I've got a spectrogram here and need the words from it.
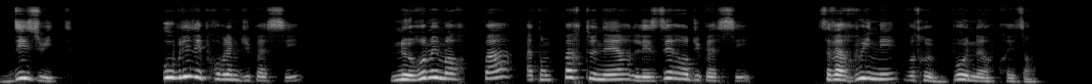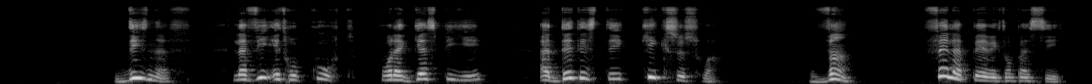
18. Oublie les problèmes du passé. Ne remémore pas à ton partenaire les erreurs du passé. Ça va ruiner votre bonheur présent. 19. La vie est trop courte pour la gaspiller à détester qui que ce soit. 20. Fais la paix avec ton passé,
